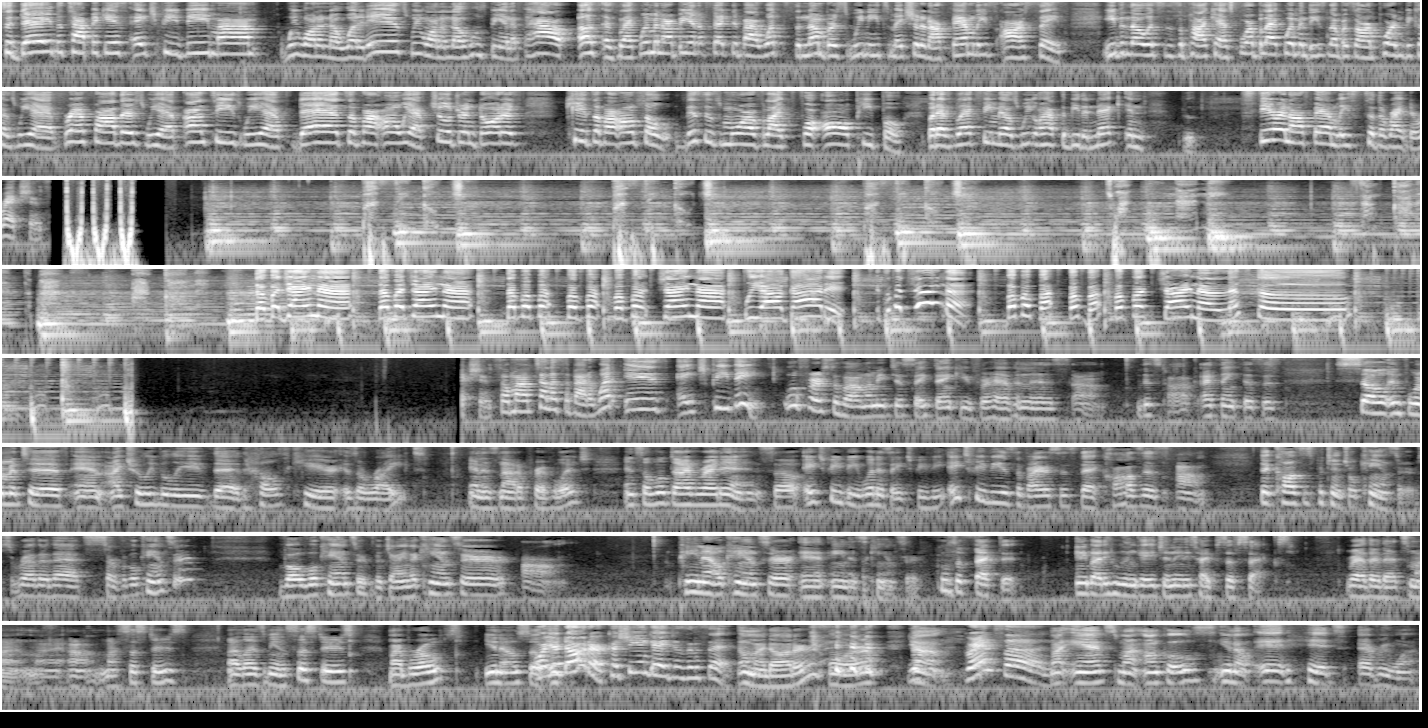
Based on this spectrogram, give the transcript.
Today, the topic is HPV, Mom. We want to know what it is. We want to know who's being, how us as black women are being affected by what's the numbers. We need to make sure that our families are safe. Even though this is a podcast for black women, these numbers are important because we have grandfathers, we have aunties, we have dads of our own, we have children, daughters, kids of our own. So this is more of like for all people. But as black females, we gonna have to be the neck and steering our families to the right direction. Pussy coochie. Pussy coochie. Pussy coochie. Twat unani. Some call it the box. I call it the vagina. The vagina. The v v v v v vagina. We all got it. It's a vagina. V v v v v v vagina. Let's go. So, mom, tell us about it. What is HPV? Well, first of all, let me just say thank you for having this um, this talk. I think this is so informative, and I truly believe that health care is a right and is not a privilege. And so we'll dive right in. So HPV, what is HPV? HPV is the viruses that causes um, that causes potential cancers, whether that's cervical cancer, vulval cancer, vagina cancer, um, penile cancer and anus cancer. Who's affected? Anybody who engage in any types of sex. Rather that's my my um, my sisters, my lesbian sisters, my bros, you know, so Or your it- daughter, because she engages in sex. Oh my daughter or Your um, grandson. my aunts, my uncles, you know, it hits everyone.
